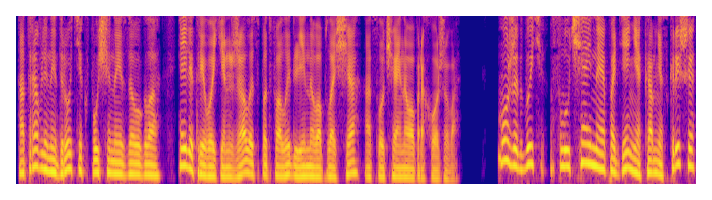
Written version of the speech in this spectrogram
отравленный дротик, пущенный из-за угла, или кривой кинжал из-под полы длинного плаща от случайного прохожего. Может быть, случайное падение камня с крыши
